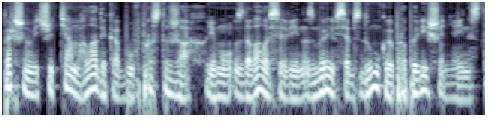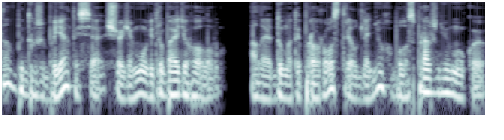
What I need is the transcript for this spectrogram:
Першим відчуттям гладика був просто жах, йому здавалося, він змирився б з думкою про повішення і не став би дуже боятися, що йому відрубають голову, але думати про розстріл для нього було справжньою мукою.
